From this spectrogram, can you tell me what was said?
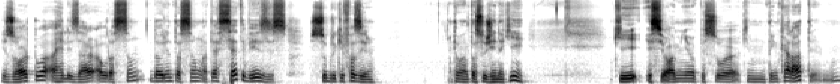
Exorto-a a realizar a oração da orientação até sete vezes sobre o que fazer. Então ela está sugerindo aqui que esse homem é uma pessoa que não tem caráter, né?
